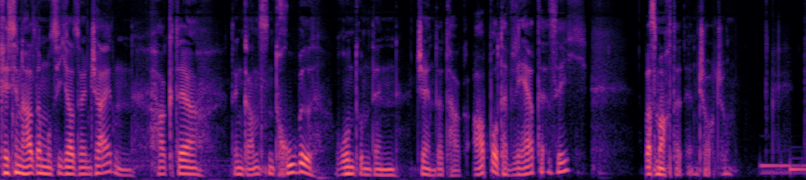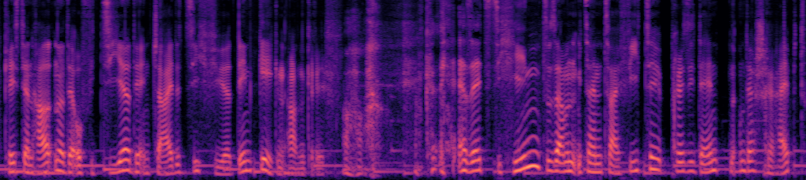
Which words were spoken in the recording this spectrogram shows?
Christian Halter muss sich also entscheiden. Hakt er den ganzen Trubel rund um den Gender-Tag ab oder wehrt er sich? Was macht er denn, Giorgio? Christian Haltner, der Offizier, der entscheidet sich für den Gegenangriff. Aha. Okay. Er setzt sich hin zusammen mit seinen zwei Vizepräsidenten und er schreibt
